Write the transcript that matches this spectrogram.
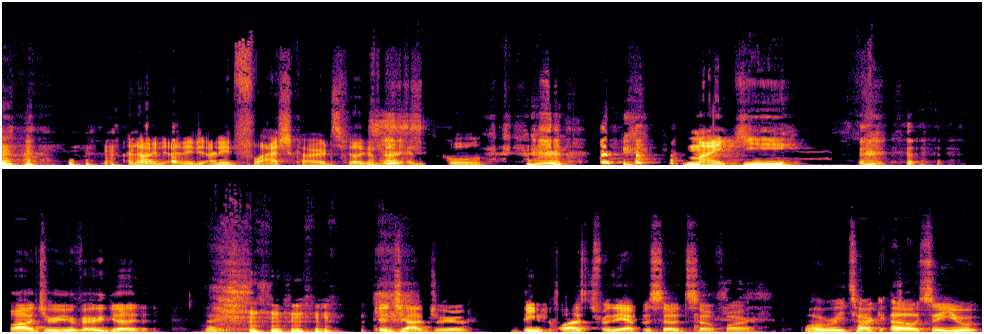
I know. I, I, need. I need flashcards. Feel like I'm back in school. Mikey. Wow, Drew, you're very good. good job, Drew. B plus for the episode so far. What were we talking? Oh, so you.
